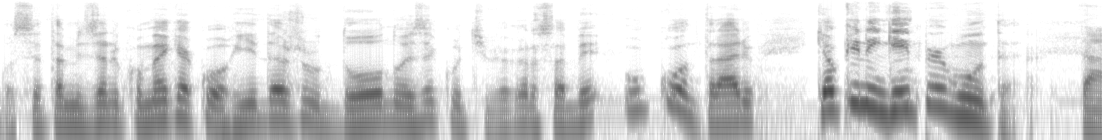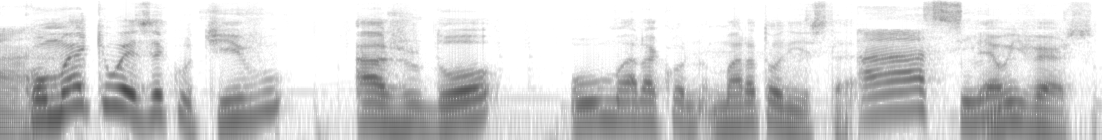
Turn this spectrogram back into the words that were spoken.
Você está me dizendo como é que a corrida ajudou no executivo. Eu quero saber o contrário, que é o que ninguém pergunta. Tá. Como é que o executivo ajudou o maratonista? Ah, sim. É o inverso.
